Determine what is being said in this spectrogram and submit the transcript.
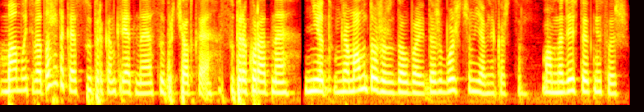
Мама у тебя тоже такая супер конкретная, супер четкая, супер аккуратная? Нет, у меня мама тоже раздолбай, даже больше, чем я, мне кажется. Мам, надеюсь, ты это не слышишь.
